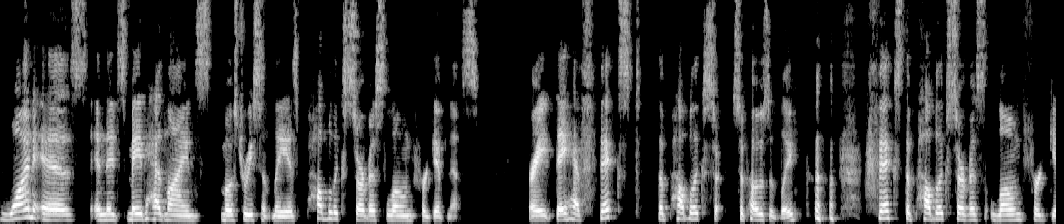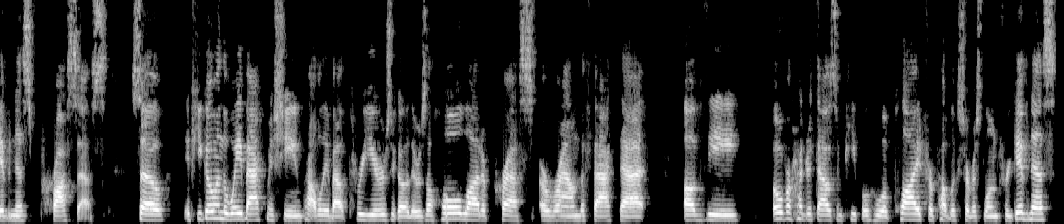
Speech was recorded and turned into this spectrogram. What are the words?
One is, and it's made headlines most recently, is public service loan forgiveness. Right? They have fixed the public, supposedly, fixed the public service loan forgiveness process. So if you go in the Wayback Machine, probably about three years ago, there was a whole lot of press around the fact that of the over 100,000 people who applied for public service loan forgiveness,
